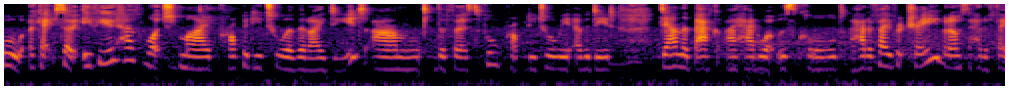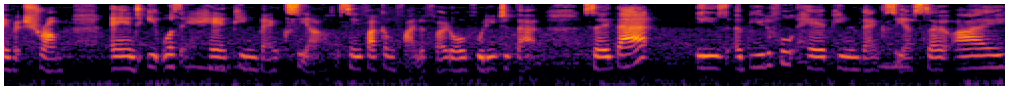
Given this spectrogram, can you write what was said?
ooh, okay. So if you have watched my property tour that I did, um, the first full property tour we ever did, down the back I had what was called, I had a favourite tree, but I also had a favourite shrub, and it was a hairpin banksia. I'll see if I can find a photo or footage of that. So that is a beautiful hairpin banksia. So I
